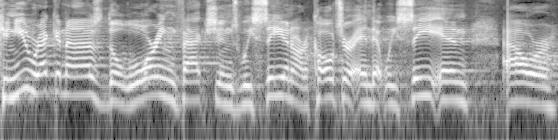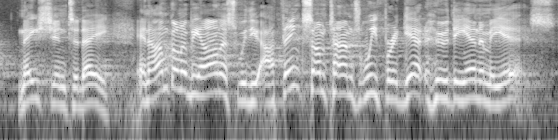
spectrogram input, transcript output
Can you recognize the warring factions we see in our culture and that we see in our nation today? And I'm going to be honest with you, I think sometimes we forget who the enemy is.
